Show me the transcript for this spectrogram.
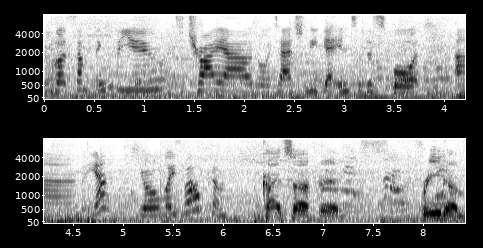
We've got something for you to try out or to actually get into the sport. Um, but yeah, you're always welcome. Kite surfing, freedom,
